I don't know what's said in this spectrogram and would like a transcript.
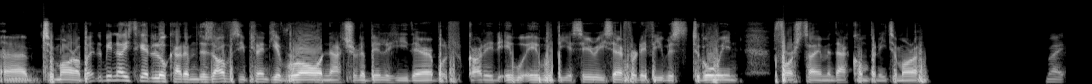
uh, mm. tomorrow. But it'll be nice to get a look at him. There's obviously plenty of raw natural ability there, but God, it it, it would be a serious effort if he was to go in first time in that company tomorrow. Right.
